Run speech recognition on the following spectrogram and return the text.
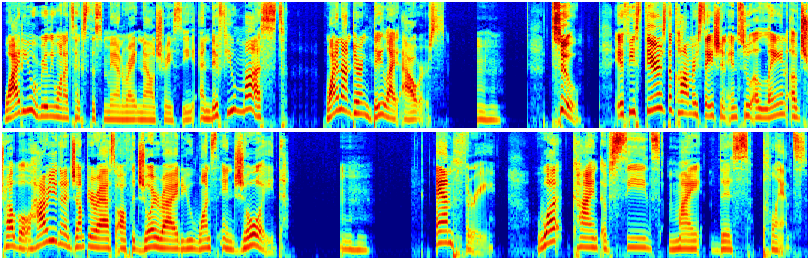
why do you really want to text this man right now, Tracy? And if you must, why not during daylight hours? Mm-hmm. Two, if he steers the conversation into a lane of trouble, how are you going to jump your ass off the joyride you once enjoyed? Mm-hmm. And three, what kind of seeds might this plant?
